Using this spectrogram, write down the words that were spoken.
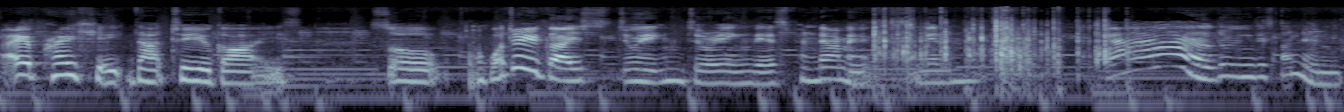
I appreciate that to you guys. So, what are you guys doing during this pandemic? I mean, yeah, during this pandemic,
